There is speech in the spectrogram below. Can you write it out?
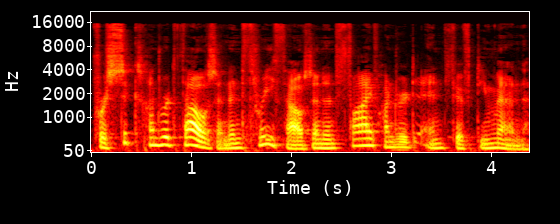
for six hundred thousand and three thousand and five hundred and fifty men.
